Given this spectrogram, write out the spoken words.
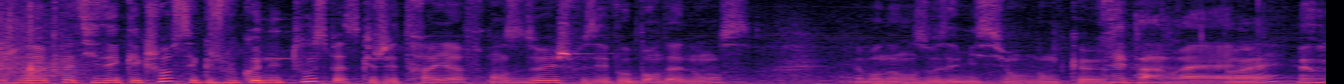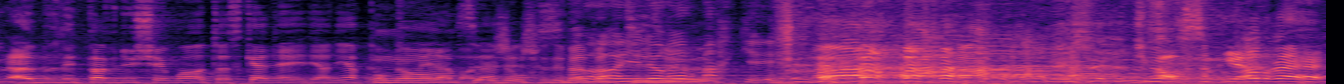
Je voudrais préciser quelque chose, c'est que je vous connais tous parce que j'ai travaillé à France 2 et je faisais vos bandes annonces, la annonce de vos émissions. Donc, euh, C'est pas vrai. Ouais. Mais vous ah, vous n'êtes pas venu chez moi en Toscane l'année dernière pour Non, tourner la c'est- bande je- je faisais pas Oh, partie il aurait du- remarqué. Je m'en souviendrai.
